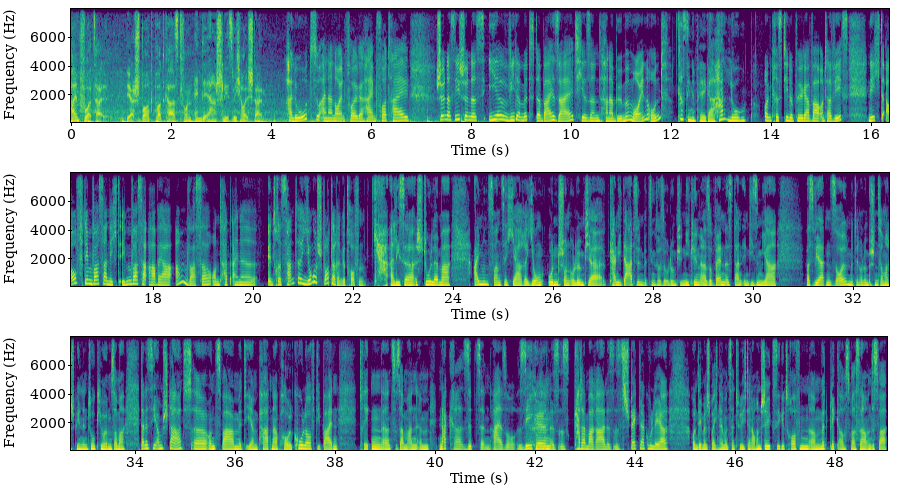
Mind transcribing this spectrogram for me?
Heimvorteil, der Sportpodcast von NDR Schleswig-Holstein. Hallo zu einer neuen Folge Heimvorteil. Schön, dass Sie, schön, dass ihr wieder mit dabei seid. Hier sind Hanna Böhme, moin und Christine Pilger, hallo. Und Christine Pilger war unterwegs, nicht auf dem Wasser, nicht im Wasser, aber am Wasser und hat eine interessante junge Sportlerin getroffen. Ja, Alisa Stuhlemmer, 21 Jahre jung und schon Olympiakandidatin bzw. Olympionikin. Also wenn es dann in diesem Jahr was werden soll mit den Olympischen Sommerspielen in Tokio im Sommer, dann ist sie am Start äh, und zwar mit ihrem Partner Paul Kolow. Die beiden treten äh, zusammen an im Nakra 17. Also segeln, es ist Katamaran, es ist spektakulär und dementsprechend haben wir uns natürlich dann auch in Schilksee getroffen äh, mit Blick aufs Wasser und es war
